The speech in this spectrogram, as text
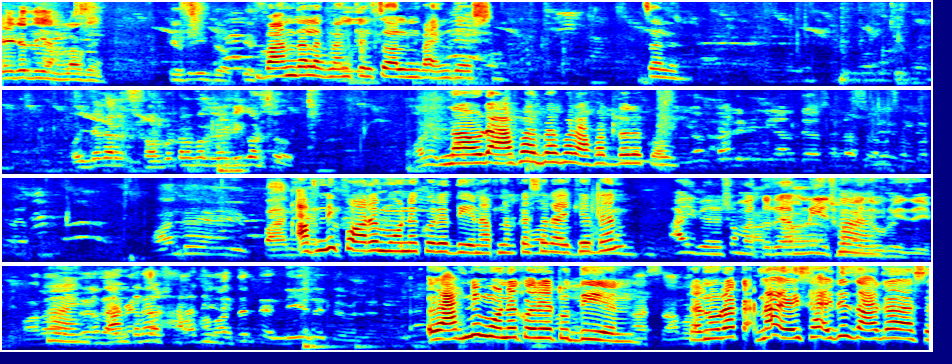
এইটা দিয়েন লগে বান্দা আঙ্কেল চলেন বাইন্দে আসেন। চলেন। ওই জায়গার শরবত টরবত রেডি করছ? না ওটা আফার ব্যাপার আফার দ্বারা কর আপনি পরে মনে করে দিন আপনার কাছে রাইখে দেন। আইবে সময় তো এমনি সবাই দৌড়ে যাইবে। হ্যাঁ। ওই আপনি মনে করে একটু দিয়েন। কারণ ওরা না এই সাইডে জায়গা আছে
